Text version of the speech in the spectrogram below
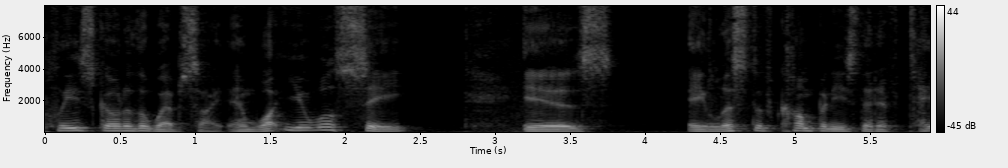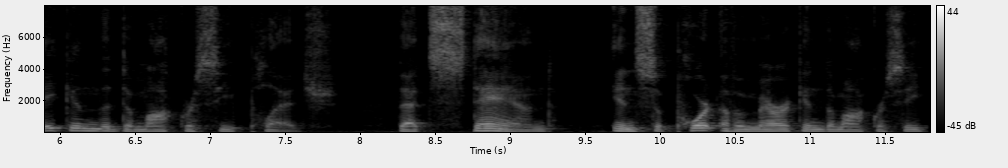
Please go to the website, and what you will see is a list of companies that have taken the democracy pledge, that stand in support of American democracy,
